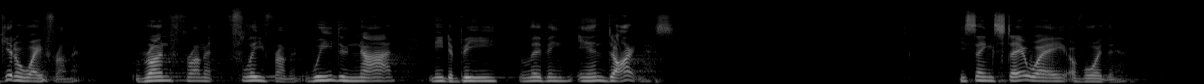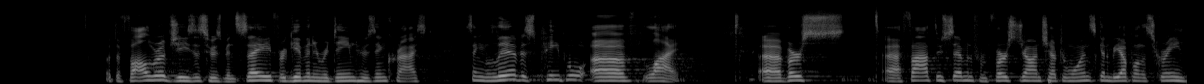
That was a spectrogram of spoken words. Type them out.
get away from it, run from it, flee from it. We do not need to be living in darkness. He's saying, stay away, avoid them. But the follower of Jesus who has been saved, forgiven, and redeemed, who's in Christ, saying, live as people of light. Uh, verse uh, 5 through 7 from 1 John chapter 1 is going to be up on the screen.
